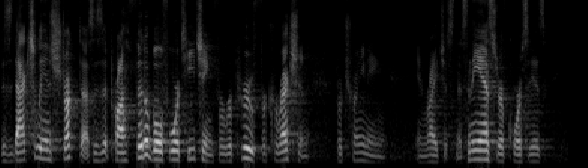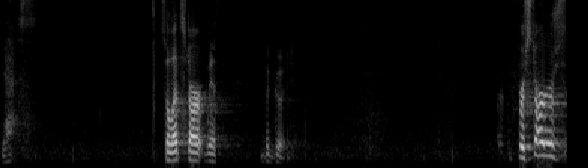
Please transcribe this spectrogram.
Does it actually instruct us? Is it profitable for teaching, for reproof, for correction, for training in righteousness? And the answer, of course, is yes. So let's start with the good. For starters,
